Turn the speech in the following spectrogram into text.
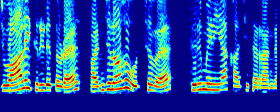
ஜுவாலை கிரீடத்தோட பஞ்சலோக உற்சவ திருமேனியா காட்சி தர்றாங்க.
